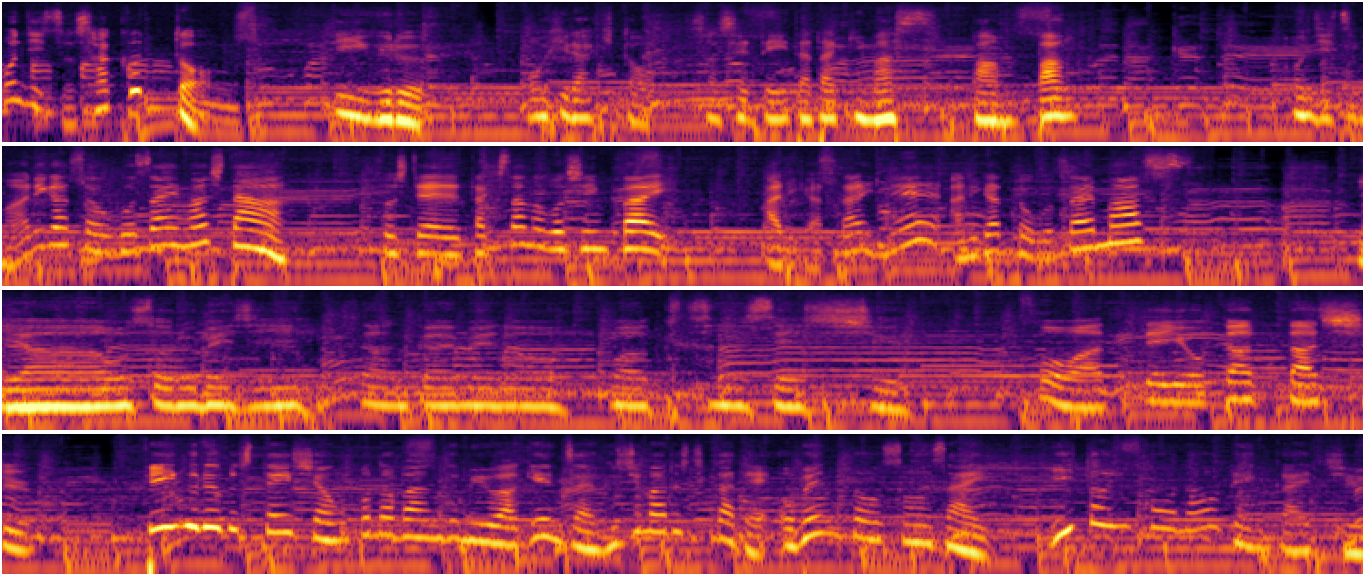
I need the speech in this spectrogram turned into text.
本日サクッとティーグルお開きとさせていただきます。パンパン。本日もありがとうございました。そしてたくさんのご心配。ありがたいね。ありがとうございます。いやー恐るべし3回目のワクチン接種。終わってよかったっしゅ。T グループステーションこの番組は現在藤丸地下でお弁当惣菜イートインコーナーを展開中。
